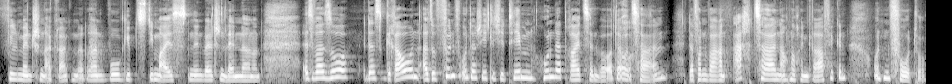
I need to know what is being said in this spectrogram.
viele Menschen erkranken daran, wo gibt's die meisten, in welchen Ländern und es war so das Grauen, also fünf unterschiedliche Themen, 113 Wörter und Zahlen. Davon waren acht Zahlen auch noch in Grafiken und ein Foto.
